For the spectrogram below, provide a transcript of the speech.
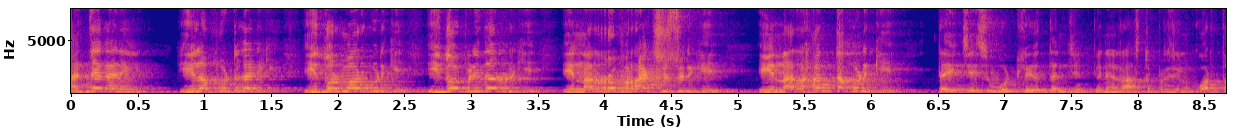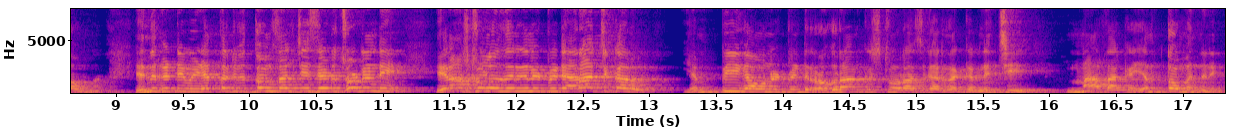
అంతేగాని ఈ లపుట్టుగాడికి ఈ దుర్మార్గుడికి ఈ దోపిడీదారుడికి ఈ నర్రూప రాక్షసుడికి ఈ నరహంతకుడికి దయచేసి ఓట్లేద్దని చెప్పి నేను రాష్ట్ర ప్రజలను కోరుతా ఉన్నా. ఎందుకంటే వీడు ఎంతటి విధ్వంసాలు చేశాడు చూడండి. ఈ రాష్ట్రంలో జరిగినటువంటి అరాచకాలు ఎంపీగా ఉన్నటువంటి రఘురామకృష్ణరాజు గారి దగ్గర నుంచి నా దాకా ఎంతో మందిని.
